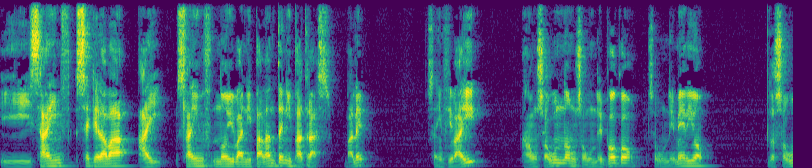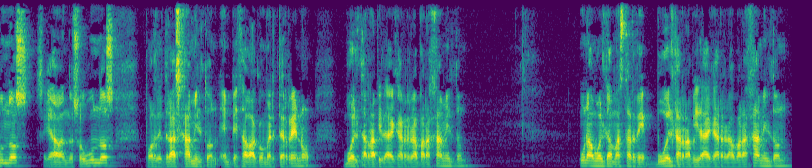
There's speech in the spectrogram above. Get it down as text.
Y Sainz se quedaba ahí. Sainz no iba ni para adelante ni para atrás, ¿vale? Sainz iba ahí, a un segundo, un segundo y poco, segundo y medio, dos segundos, se quedaban dos segundos. Por detrás Hamilton empezaba a comer terreno. Vuelta rápida de carrera para Hamilton. Una vuelta más tarde, vuelta rápida de carrera para Hamilton.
